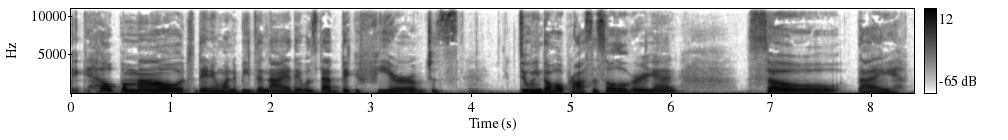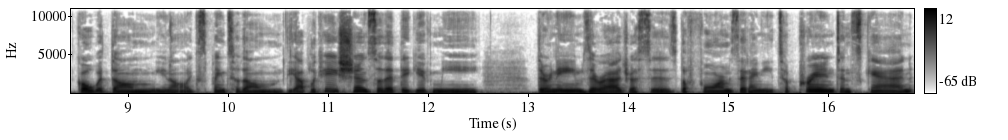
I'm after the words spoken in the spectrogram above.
like help them out. They didn't want to be denied. There was that big fear of just doing the whole process all over again. So I go with them, you know, explain to them the application so that they give me their names, their addresses, the forms that I need to print and scan.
